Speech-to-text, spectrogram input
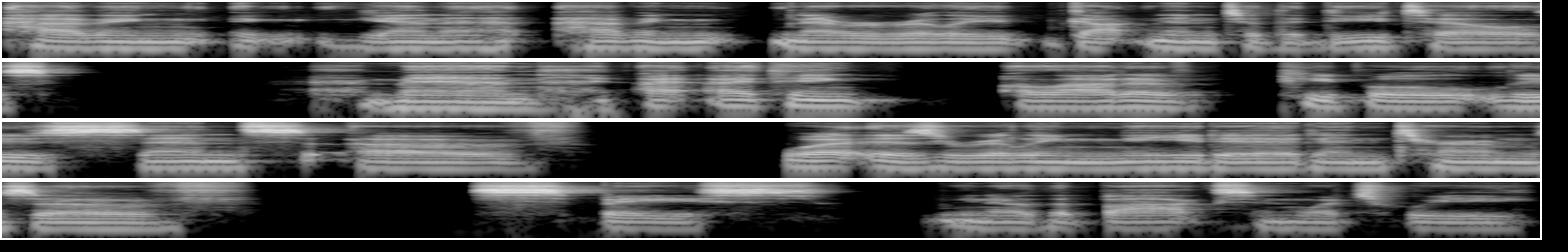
having, again, having never really gotten into the details, man, I, I think a lot of people lose sense of what is really needed in terms of space, you know, the box in which we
